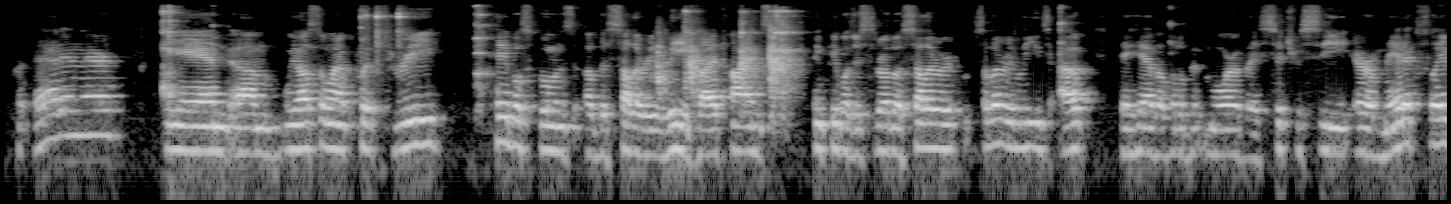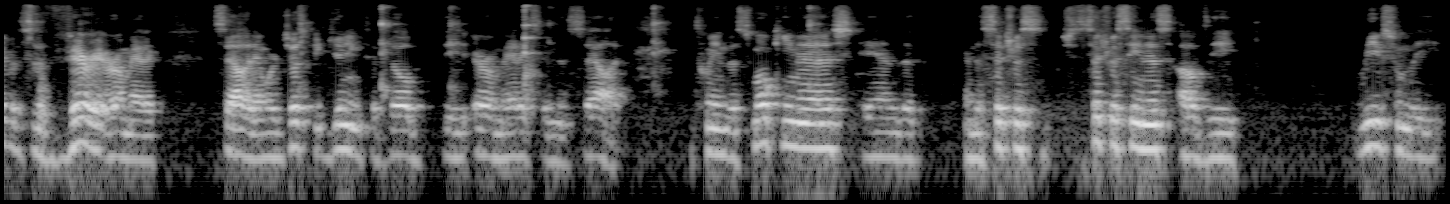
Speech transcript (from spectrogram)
Put that in there. And um, we also want to put three tablespoons of the celery leaves. A lot of times I think people just throw those celery, celery leaves out. They have a little bit more of a citrusy aromatic flavor. This is a very aromatic salad, and we're just beginning to build the aromatics in this salad. Between the smokiness and the and the citrus citrusiness of the leaves from the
